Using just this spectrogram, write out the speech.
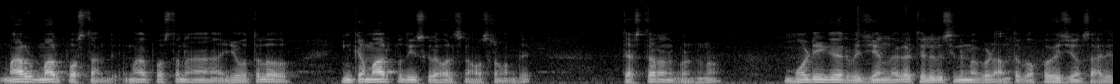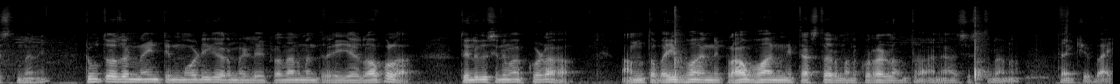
మార్ మార్పు వస్తుంది. మార్పు వస్తున్న యువతలో ఇంకా మార్పు తీసుకురావాల్సిన అవసరం ఉంది. తెస్తారనుకుంటున్నాం. మోడీ గారి విజయంలాగా తెలుగు సినిమా కూడా అంత గొప్ప విజయం సాధిస్తుందని. టూ థౌజండ్ నైన్టీన్ మోడీ గారు మళ్ళీ ప్రధానమంత్రి అయ్యే లోపల తెలుగు సినిమాకు కూడా అంత వైభవాన్ని ప్రాభవాన్ని తెస్తారు మన కుర్రాళ్ళంతా అని ఆశిస్తున్నాను. Thank you bye.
